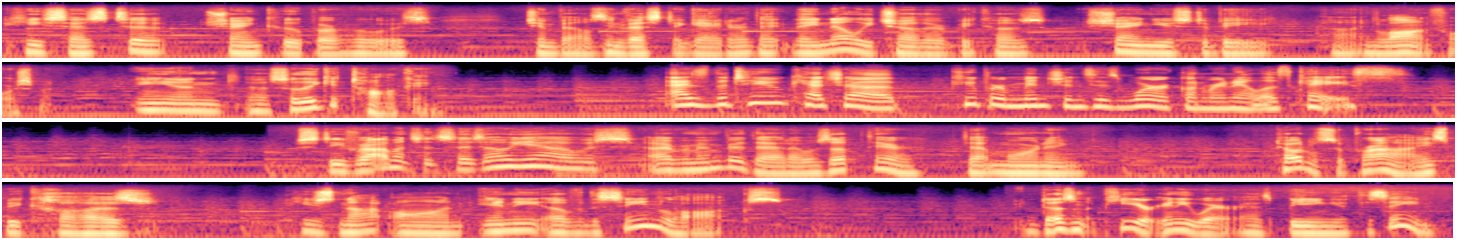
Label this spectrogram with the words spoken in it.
He says to Shane Cooper, who is Jim Bell's investigator, they, they know each other because Shane used to be uh, in law enforcement. And uh, so they get talking. As the two catch up, Cooper mentions his work on Raynella's case. Steve Robinson says, "Oh yeah, I was I remember that. I was up there that morning." Total surprise because he's not on any of the scene logs. It doesn't appear anywhere as being at the scene.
